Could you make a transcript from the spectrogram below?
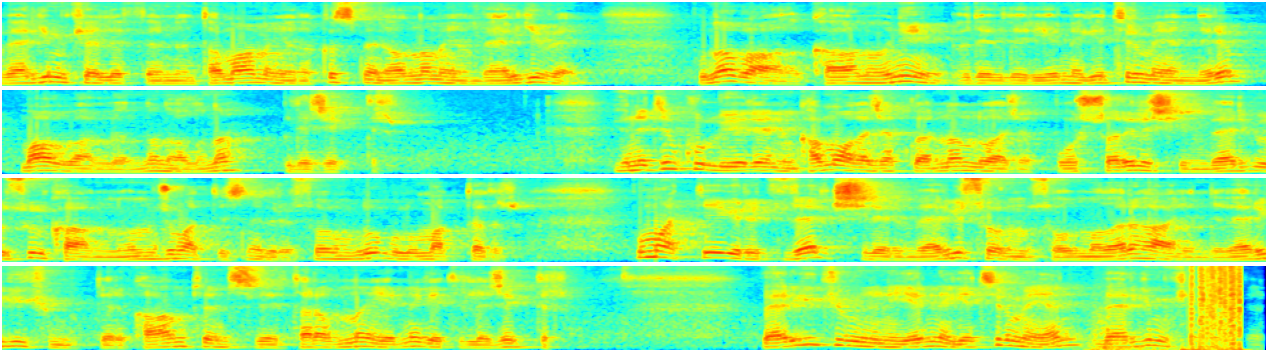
vergi mükelleflerinden tamamen ya da kısmen alınamayan vergi ve buna bağlı kanuni ödevleri yerine getirmeyenlerin mal varlığından alınabilecektir. Yönetim kurulu üyelerinin kamu alacaklarından doğacak borçlara ilişkin vergi usul kanunun 10. maddesine göre sorumluluğu bulunmaktadır. Bu maddeye göre tüzel kişilerin vergi sorumlusu olmaları halinde vergi yükümlülükleri kanun temsilcileri tarafından yerine getirilecektir. Vergi yükümlülüğünü yerine getirmeyen, vergi mükellefleri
